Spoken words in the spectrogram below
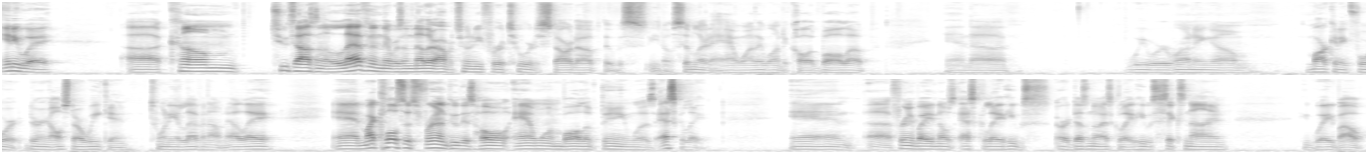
anyway uh come 2011 there was another opportunity for a tour to start up that was you know similar to and one they wanted to call it ball up. And uh we were running um marketing for it during all-star weekend 2011 out in la and my closest friend through this whole and one ball up thing was escalade and uh, for anybody who knows escalade he was or doesn't know escalade he was six nine. he weighed about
